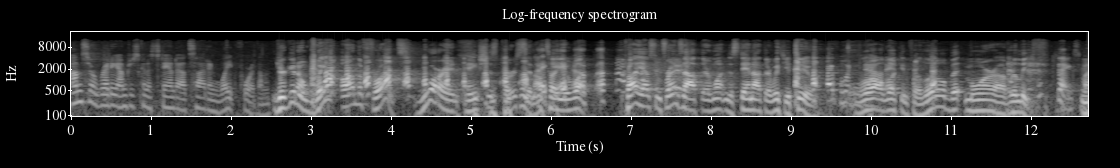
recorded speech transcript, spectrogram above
I'm so ready, I'm just going to stand outside and wait for them. You're going to wait on the front. You are an anxious person. I'll tell you what. Probably have some friends out there wanting to stand out there with you, too. I wouldn't We're all it. looking for a little bit more uh, relief. Thanks, Mike.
